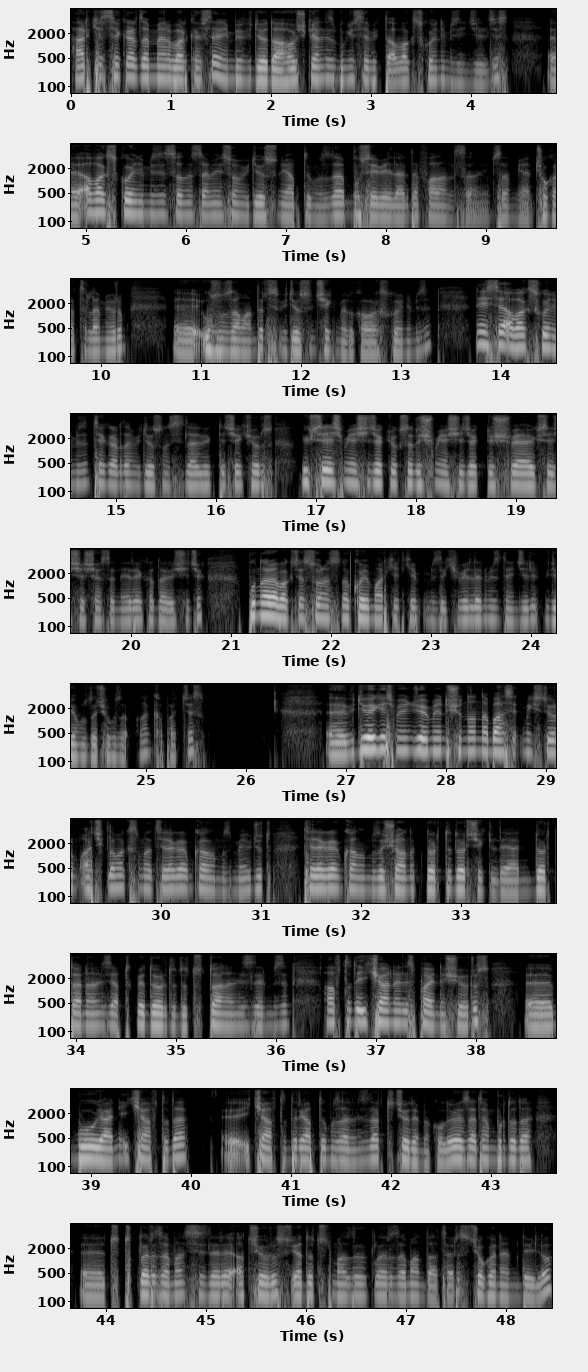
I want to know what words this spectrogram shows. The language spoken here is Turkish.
Herkese tekrardan merhaba arkadaşlar. Yeni bir video daha hoş geldiniz. Bugün size birlikte Avax Coin'imizi inceleyeceğiz. Ee, Avax Coin'imizin sanırsam en son videosunu yaptığımızda bu seviyelerde falan sanırsam yani çok hatırlamıyorum. Ee, uzun zamandır videosunu çekmiyorduk Avax Coin'imizin. Neyse Avax Coin'imizin tekrardan videosunu sizlerle birlikte çekiyoruz. Yükseliş mi yaşayacak yoksa düş mü yaşayacak? Düş veya yükseliş yaşarsa nereye kadar yaşayacak? Bunlara bakacağız. Sonrasında CoinMarketCap'imizdeki verilerimizi de inceleyip videomuzu da çok uzatmadan kapatacağız. Ee, videoya geçmeden önce Ömer'in şundan da bahsetmek istiyorum. Açıklama kısmında Telegram kanalımız mevcut. Telegram kanalımızda şu anlık 4'te 4 şekilde yani 4 tane analiz yaptık ve 4'ü de tuttu analizlerimizin. Haftada 2 analiz paylaşıyoruz. Ee, bu yani 2 haftada 2 haftadır yaptığımız analizler tutuyor demek oluyor. Zaten burada da e, tuttukları zaman sizlere atıyoruz ya da tutmazlıkları zaman da atarız. Çok önemli değil o.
